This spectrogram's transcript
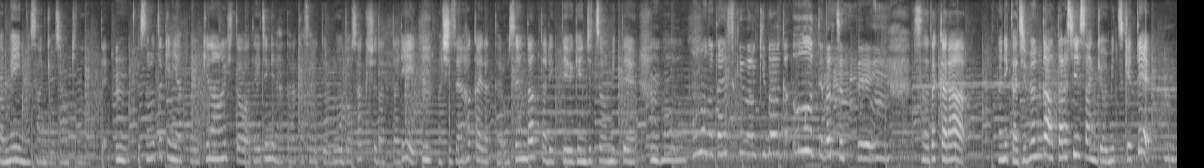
がメインの産業じゃん沖縄って。うん。でその時にやっぱり沖縄の人は低賃金で働かされている労働搾取だったり、うん。まあ、自然破壊だったり汚染だったりっていう現実を見てうん。もうホモが大好きな沖縄がうーってなっちゃって、うん。そうだから何か自分が新しい産業を見つけてうん。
